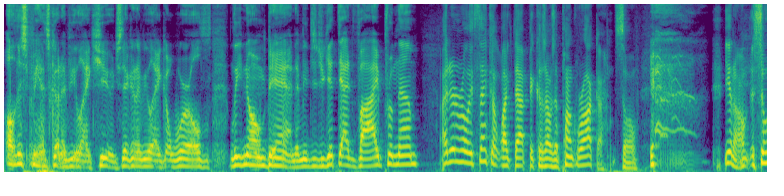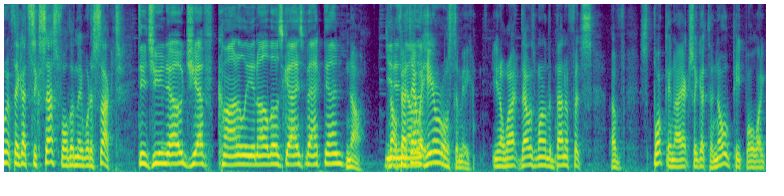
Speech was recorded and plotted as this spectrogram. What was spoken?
oh, this band's gonna be like huge? They're gonna be like a worldly known band. I mean, did you get that vibe from them? I didn't really think it like that because I was a punk rocker. So, you know, soon if they got successful, then they would have sucked. Did you know Jeff Conolly and all those guys back then? No, You no. In fact, they were heroes to me. You know what? That was one of the benefits of booking. I actually got to know people like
